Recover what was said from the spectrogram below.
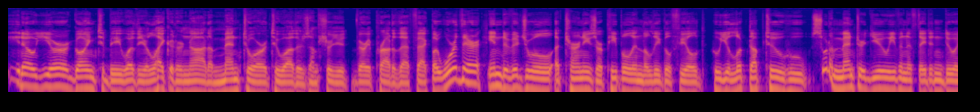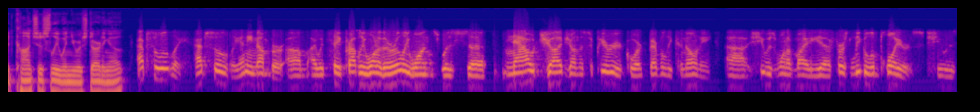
You know, you're going to be, whether you like it or not, a mentor to others. I'm sure you're very proud of that fact. But were there individual attorneys or people in the legal field who you looked up to who sort of mentored you, even if they didn't do it consciously when you were starting out? Absolutely. Absolutely. Any number. Um, I would say probably one of the early ones was uh, now judge on the Superior Court, Beverly Cannone. Uh, she was one of my uh, first legal employers. She was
